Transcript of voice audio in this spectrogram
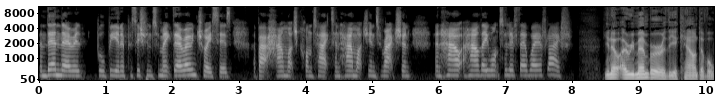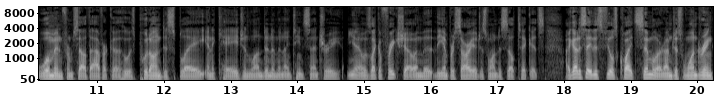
and then they will be in a position to make their own choices about how much contact and how much interaction and how, how they want to live their way of life. You know, I remember the account of a woman from South Africa who was put on display in a cage in London in the 19th century. You know, it was like a freak show, and the, the impresario just wanted to sell tickets. I got to say, this feels quite similar, and I'm just wondering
